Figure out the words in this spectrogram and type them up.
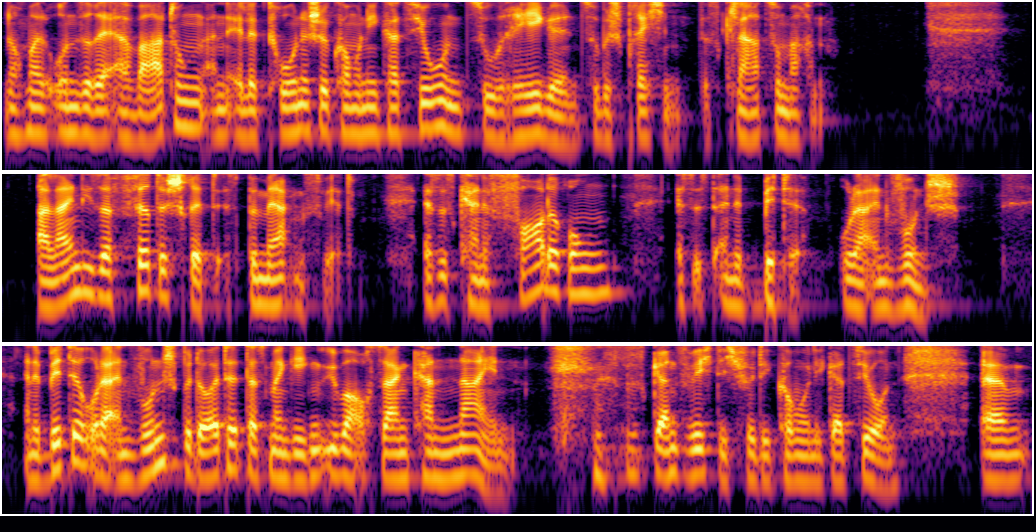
nochmal unsere Erwartungen an elektronische Kommunikation zu regeln, zu besprechen, das klar zu machen. Allein dieser vierte Schritt ist bemerkenswert. Es ist keine Forderung, es ist eine Bitte oder ein Wunsch. Eine Bitte oder ein Wunsch bedeutet, dass mein Gegenüber auch sagen kann Nein. Das ist ganz wichtig für die Kommunikation. Ähm,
